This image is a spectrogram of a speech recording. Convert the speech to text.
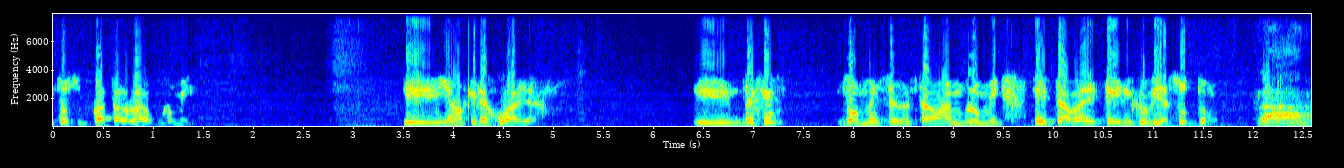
todo su plata a Blooming. Y ya no quería jugar ya. Y dejé. Dos meses estaba en Blooming. Estaba de técnico Viasuto. Claro.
